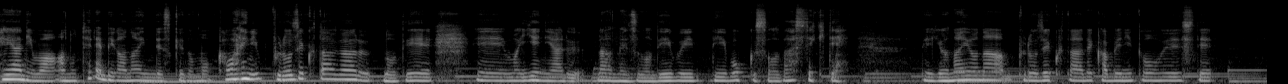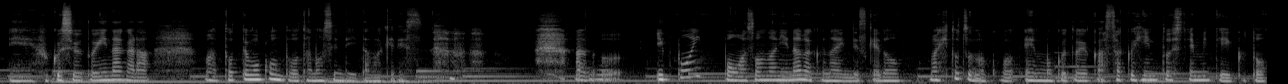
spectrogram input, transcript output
部屋にはあのテレビがないんですけども代わりにプロジェクターがあるので、えー、まあ、家にあるラーメンズの DVD ボックスを出してきてで夜な夜なプロジェクターで壁に投影して、えー、復習と言いながら、まあ、とってもコントを楽しんでいたわけです。あの一本一本はそんなに長くないんですけど、まあ、一つのこう演目というか作品として見ていくと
